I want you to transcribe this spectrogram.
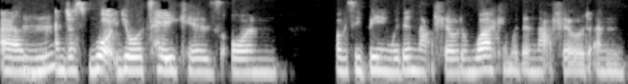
um, mm-hmm. and just what your take is on obviously being within that field and working within that field and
